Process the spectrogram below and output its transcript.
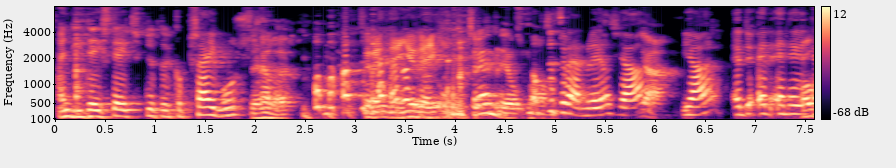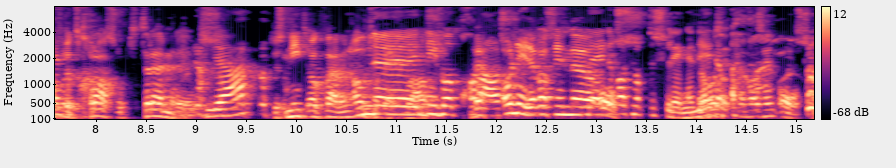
En die deed steeds dat ik opzij moest. Zellig. Je reed op de tramrails, man. Op de tramrails, ja. Ja, Ja. En, de- en, en, en, over het gras op de tramrails. Ja. Dus niet ook waar een auto weg Nee, was. die op gras. Oh nee, dat was in eh Nee, dat was op de slinger. dat, Nee, was, dat- dat was in Os.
